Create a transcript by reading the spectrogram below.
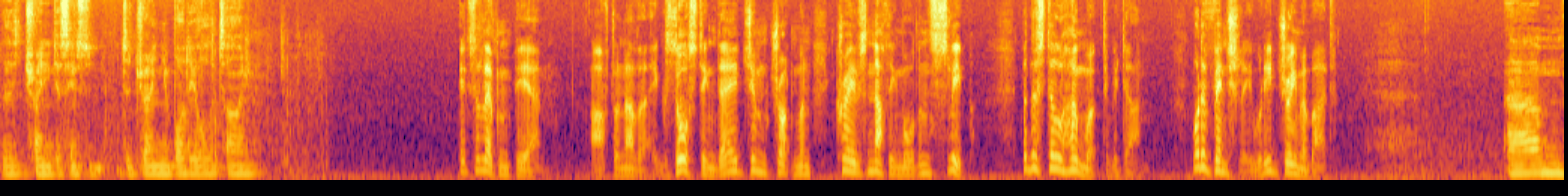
The training just seems to, to drain your body all the time. It's 11 p.m. After another exhausting day, Jim Trotman craves nothing more than sleep. But there's still homework to be done. What eventually will he dream about? Um,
